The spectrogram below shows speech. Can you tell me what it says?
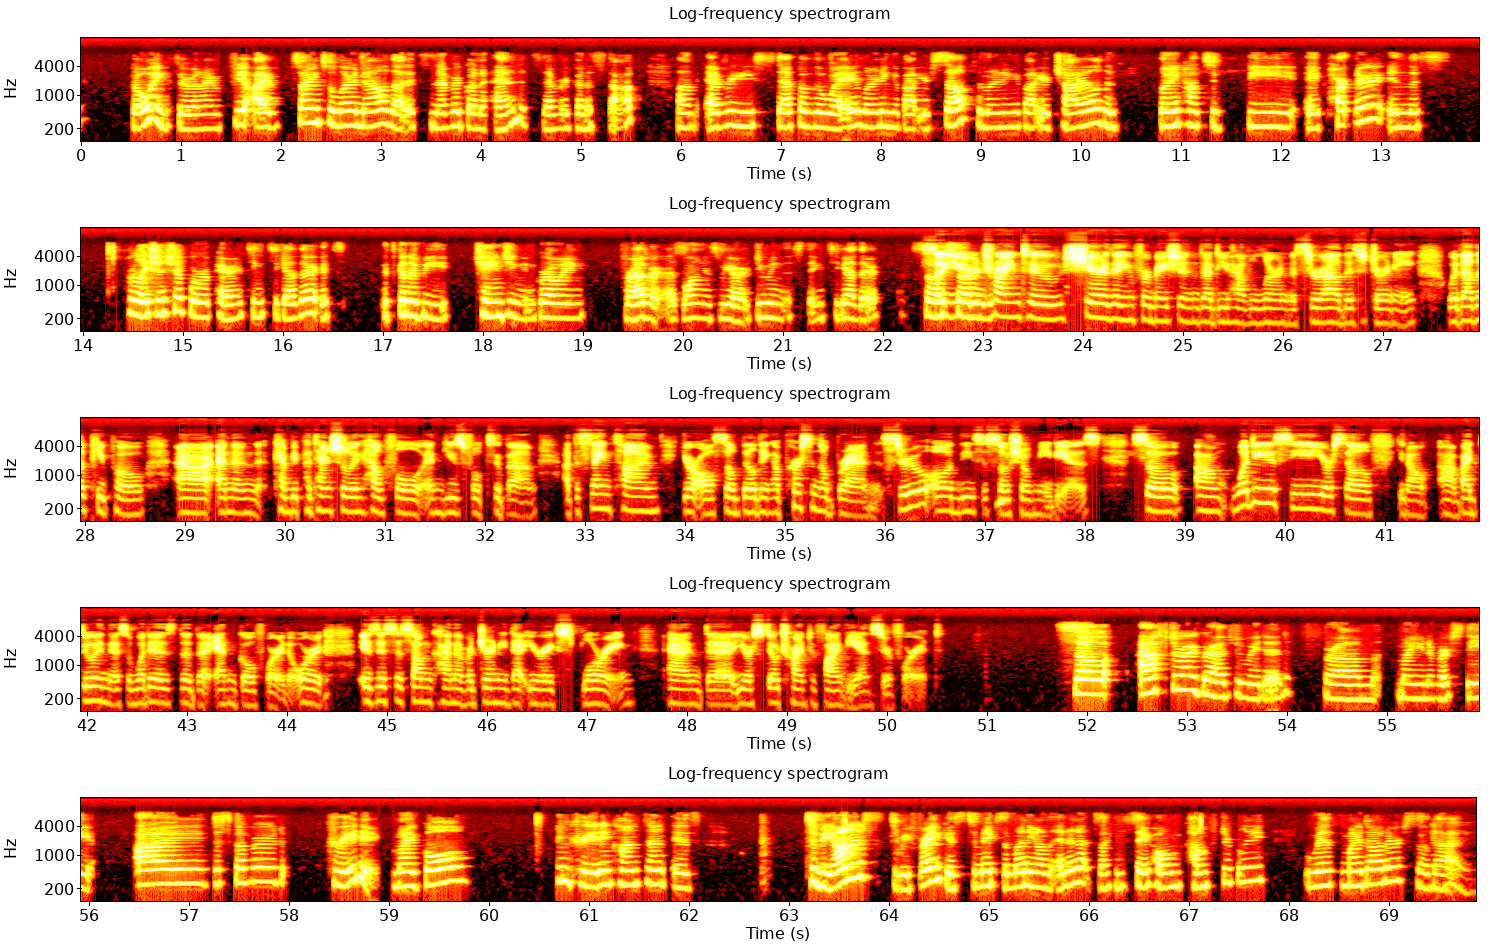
going through, and I feel I'm starting to learn now that it's never going to end. It's never going to stop. Um, every step of the way, learning about yourself and learning about your child, and learning how to be a partner in this relationship where we're parenting together. It's it's going to be changing and growing forever as long as we are doing this thing together. So So you're started trying to share the information that you have learned throughout this journey with other people, uh, and then can be potentially helpful and useful to them. At the same time, you're also building a personal brand through all these social medias. So, um, what do you see yourself, you know, uh, by doing this? What is the, the end goal for it? Or is this some kind of a journey that you're exploring and uh, you're still trying to find the answer for it? So after I graduated from my university, I discovered creating. My goal in creating content is, to be honest, to be frank, is to make some money on the internet so I can stay home comfortably with my daughter so that hmm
